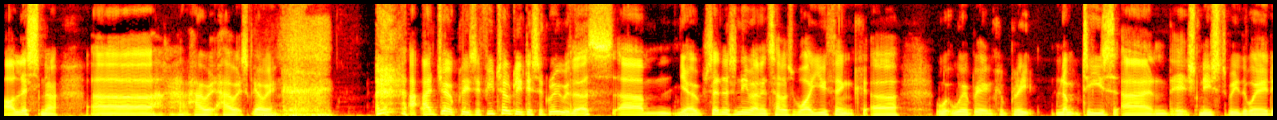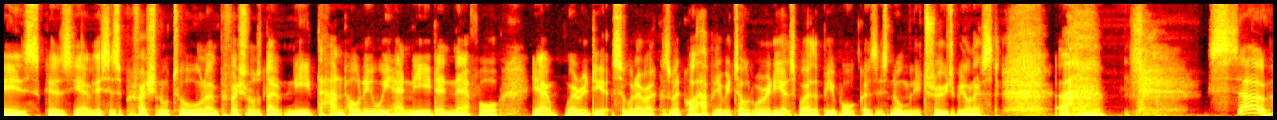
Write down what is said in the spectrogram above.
our listener uh, how it how it's going. and Joe, please, if you totally disagree with us, um, you know, send us an email and tell us why you think uh, we're being complete numpties and it needs to be the way it is because you know this is a professional tool and professionals don't need the hand holding we need, and therefore, you know, we're idiots or whatever. Because we're quite happy to be told we're idiots by other people because it's normally true, to be honest. Uh, so,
